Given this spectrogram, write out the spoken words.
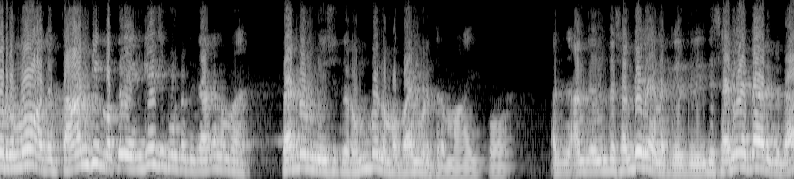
வர்றோமோ அதை தாண்டி மக்களை என்கேஜ் பண்றதுக்காக நம்ம பேக்ரவுண்ட் மியூசிக்கை ரொம்ப நம்ம பயன்படுத்துறோமா இப்போ? அது அந்த இந்த சந்தேகம் எனக்கு இருக்குது. இது சரியா தான் இருக்குதா?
